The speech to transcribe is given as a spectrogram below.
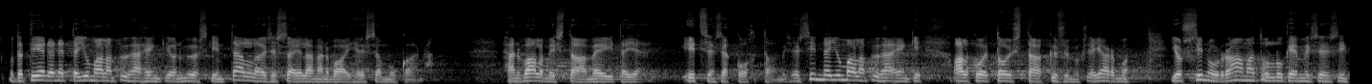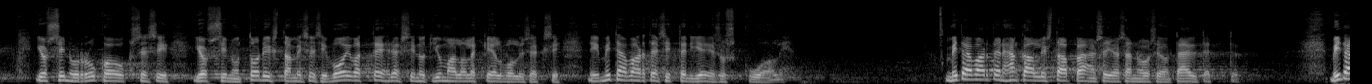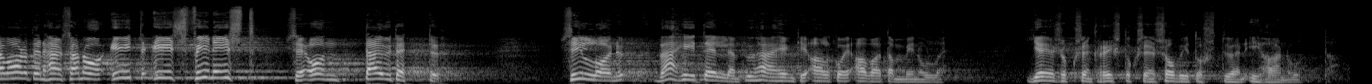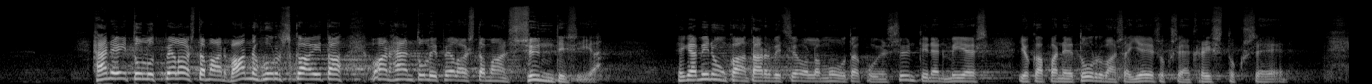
Mutta tiedän, että Jumalan pyhä henki on myöskin tällaisessa elämänvaiheessa mukana. Hän valmistaa meitä itsensä kohtaamiseen. Sinne Jumalan pyhä henki alkoi toistaa kysymyksen. Jarmo, jos sinun raamatun lukemisesi, jos sinun rukouksesi, jos sinun todistamisesi voivat tehdä sinut Jumalalle kelvolliseksi, niin mitä varten sitten Jeesus kuoli? Mitä varten hän kallistaa päänsä ja sanoo, se on täytetty? Mitä varten hän sanoo, it is finished, se on täytetty? Silloin vähitellen pyhä henki alkoi avata minulle Jeesuksen Kristuksen sovitustyön ihanuutta. Hän ei tullut pelastamaan vanhurskaita, vaan hän tuli pelastamaan syntisiä. Eikä minunkaan tarvitse olla muuta kuin syntinen mies, joka panee turvansa Jeesukseen Kristukseen.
